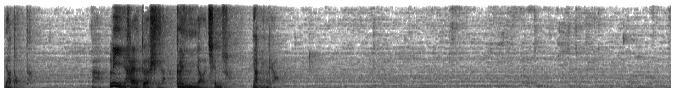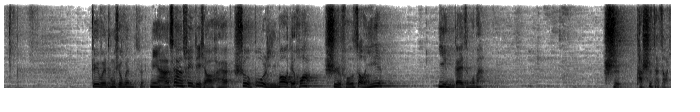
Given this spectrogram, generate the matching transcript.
要懂得啊，利害得失啊，更要清楚，要明了。这位同学问说：两三岁的小孩说不礼貌的话，是否造业？应该怎么办？是，他是在造业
